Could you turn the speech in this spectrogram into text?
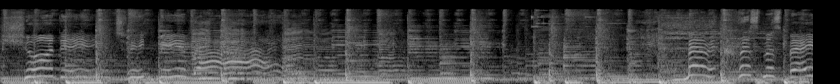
Sure did treat me right. Merry Christmas, baby.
